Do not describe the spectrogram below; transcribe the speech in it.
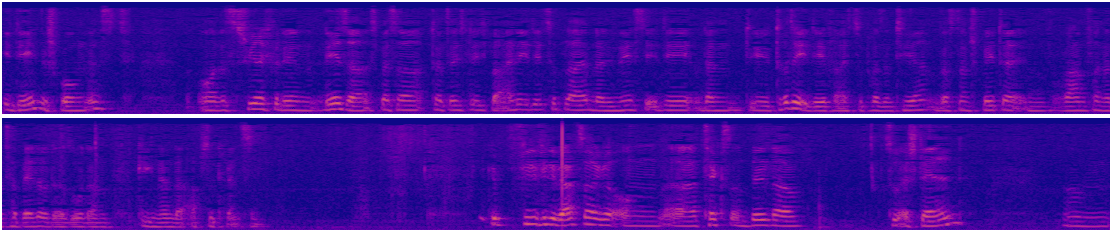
Ideen gesprungen ist. Und es ist schwierig für den Leser. Es ist besser tatsächlich bei einer Idee zu bleiben, dann die nächste Idee und dann die dritte Idee vielleicht zu präsentieren und das dann später im Rahmen von einer Tabelle oder so dann gegeneinander abzugrenzen. Es gibt viele, viele Werkzeuge, um äh, Text und Bilder zu erstellen. Ähm,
